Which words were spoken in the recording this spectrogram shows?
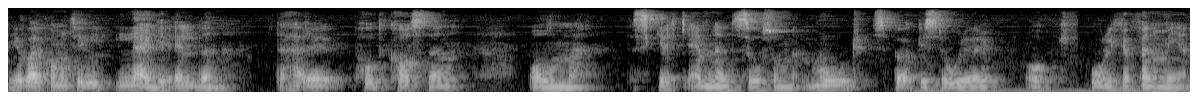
Hej och välkommen till Lägerelden. Det här är podcasten om skräckämnen såsom mord, spökhistorier och olika fenomen.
